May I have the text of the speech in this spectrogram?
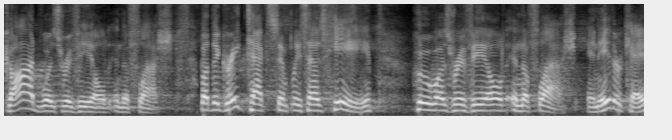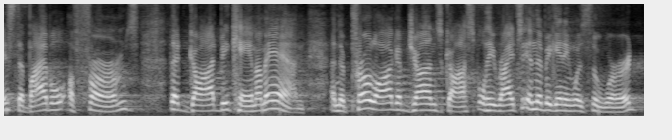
God was revealed in the flesh. But the Greek text simply says, He who was revealed in the flesh. In either case, the Bible affirms that God became a man. And the prologue of John's gospel, he writes, In the beginning was the Word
